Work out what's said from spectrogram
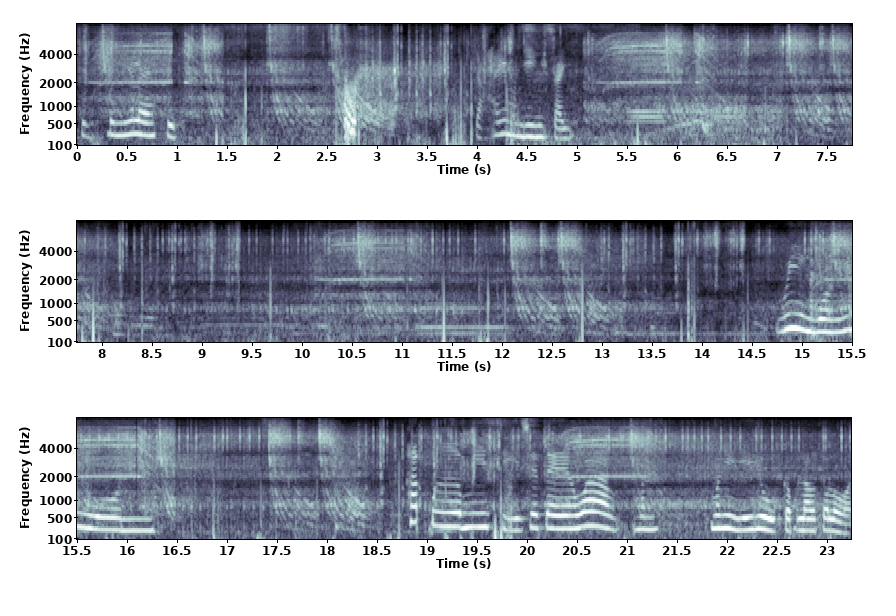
ฝึกตรงนี้แรงสุดจะให้มันยิงใส่ วิ่งวนวิ่งวนถ้าปืนมีสีแสดงว่ามันมันอยู่อยู่กับเราตลอด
